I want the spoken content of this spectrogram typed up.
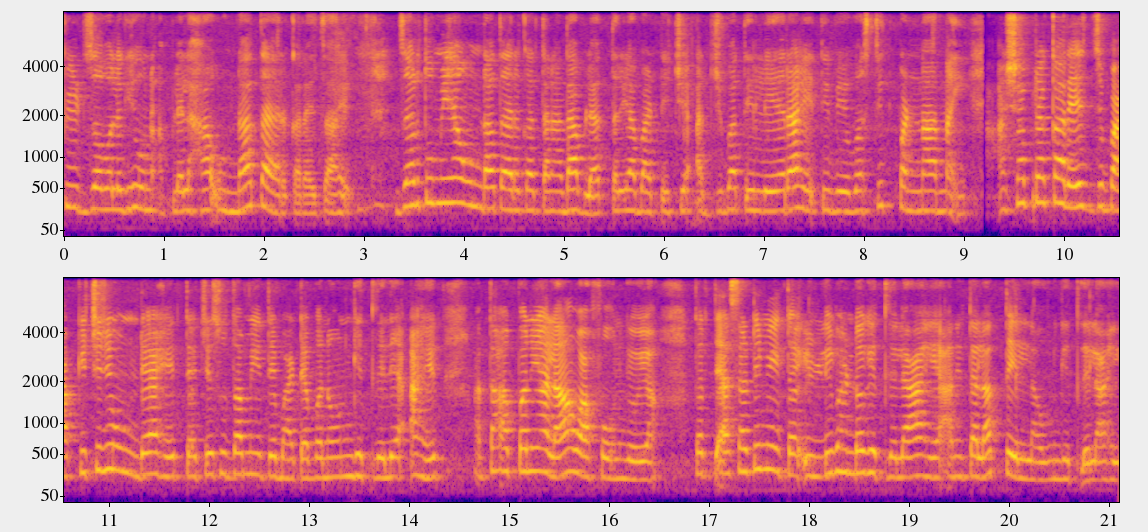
पीठ जवळ घेऊन आपल्याला हा उंडा तयार करायचा आहे. जर तुम्ही हा उंडा तयार करताना दाबलात तर या बाटीची अजिबात लेअर आहे ती व्यवस्थित पडणार नाही. अशा प्रकारे जे बाकीचे जे उंडे आहेत त्याचे सुद्धा मी इथे बाट्या बनवून घेतलेले आहेत. आता आपण याला वाफवून घेऊया. तर त्यासाठी मी इथं इडली भांडं घेतलेलं आहे आणि त्याला तेल लावून घेतलेलं आहे.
